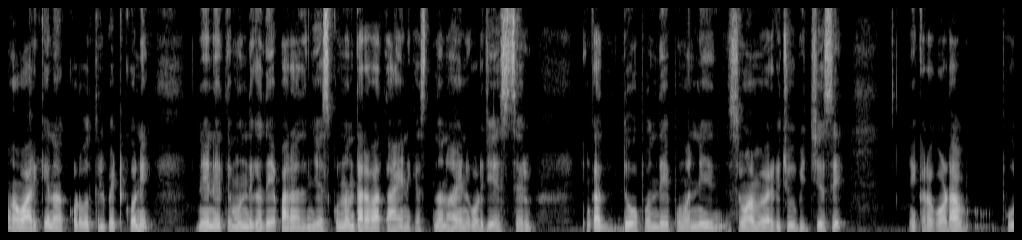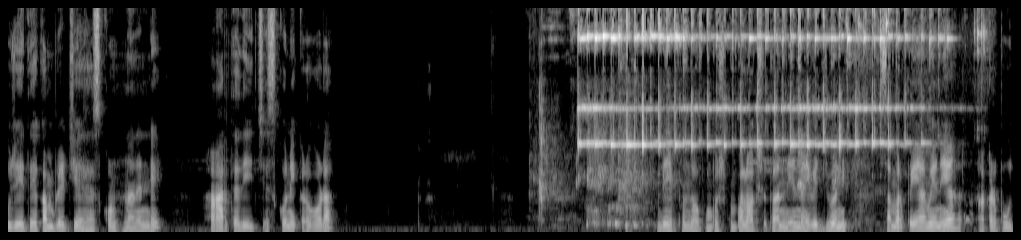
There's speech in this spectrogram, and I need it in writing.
మా వారికి నాకు కూడా ఒత్తులు పెట్టుకొని నేనైతే ముందుగా దీపారాధన చేసుకున్నాను. తర్వాత ఆయనకి ఇస్తున్నాను. ఆయన కూడా చేస్తారు. ఇంకా ధూపం దీపం అన్నీ స్వామివారికి చూపించేసి ఇక్కడ కూడా పూజ అయితే కంప్లీట్ చేసేసుకుంటున్నానండి. హారతి అది ఇచ్చేసుకొని ఇక్కడ కూడా దీపం దూపం పుష్పం పలవక్షతో అన్ని నైవేద్యం అని సమర్పయామి అని అక్కడ పూజ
